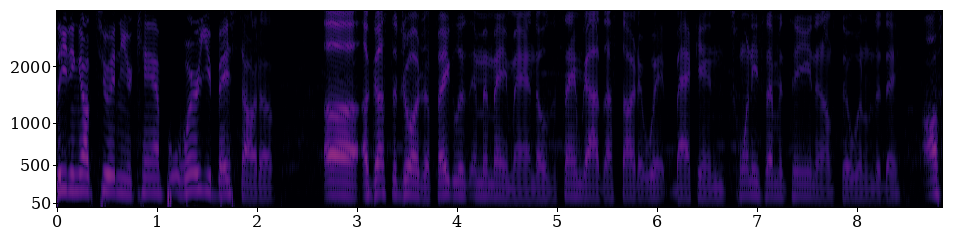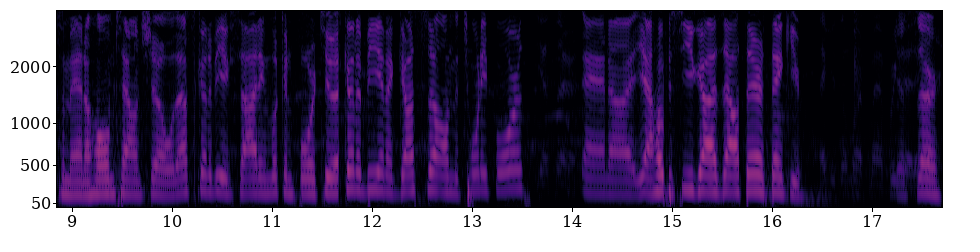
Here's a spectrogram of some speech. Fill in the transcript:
leading up to it in your camp, where are you based out of? Uh, Augusta, Georgia. Fagler's MMA, man. Those are the same guys I started with back in 2017, and I'm still with them today. Awesome, man. A hometown show. Well, that's going to be exciting. Looking forward to it. It's going to be in Augusta on the 24th. Yes, sir. And uh, yeah, hope to see you guys out there. Thank you. Thank you so much, man. Appreciate Yes, it. sir.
